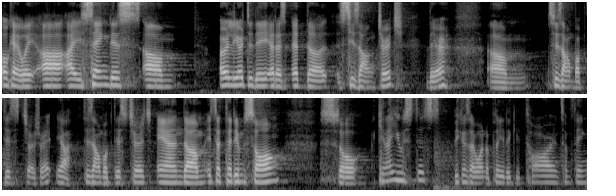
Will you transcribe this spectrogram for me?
okay, wait. Uh, I sang this um, earlier today at, at the Sizang Church there. Um, Sizang Baptist Church, right? Yeah, Sizang Baptist Church. And um, it's a Tedim song. So can I use this? Because I want to play the guitar and something.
